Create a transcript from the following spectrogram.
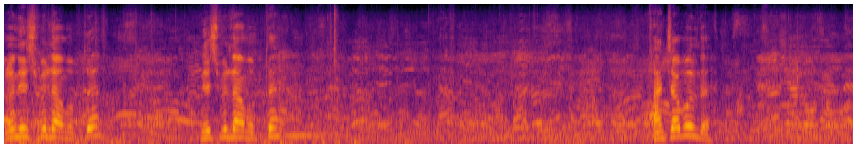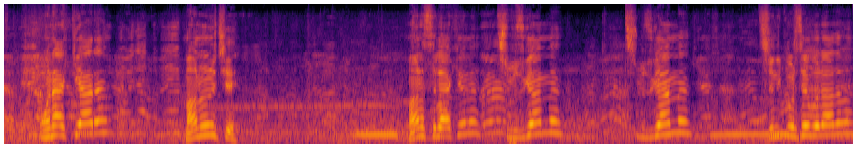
Bular nechi puldan bo'libdi nechi puldan bo'libdi qancha bo'ldi? O'n ikki yarim? Mana unichi. Mana sizlarniki tish buzganmi tish buzganmi tishini ko'rsak bo'ladimi?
